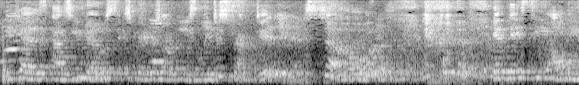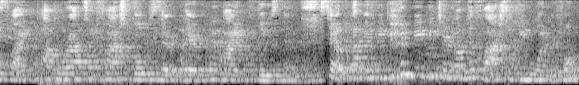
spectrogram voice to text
because as you know, sixth graders are easily distracted. So they see all these like paparazzi flash bulbs, they're, they're, we might lose them. So um, if we could maybe turn off the flash, that'd be wonderful.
